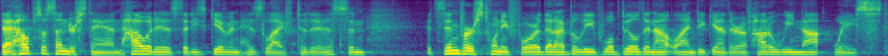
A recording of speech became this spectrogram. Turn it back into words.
that helps us understand how it is that he's given his life to this. And it's in verse 24 that I believe we'll build an outline together of how do we not waste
